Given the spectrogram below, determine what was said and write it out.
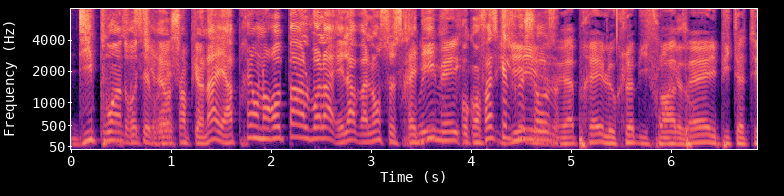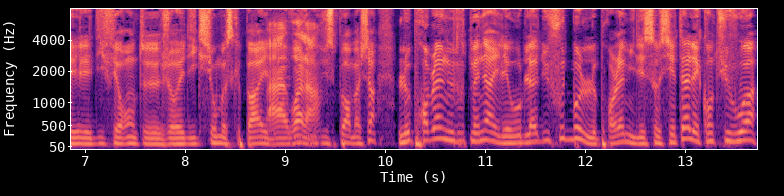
10 points de retirés au championnat, et après on en reparle. Voilà. Et là, Valence se serait dit, il faut qu'on fasse quelque chose. Et après, le club, ils font appel, et puis tu as les différentes euh, juridictions, parce que pareil, ah, voilà. du sport, machin. Le problème, de toute manière, il est au-delà du football. Le problème, il est sociétal. Et quand tu vois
